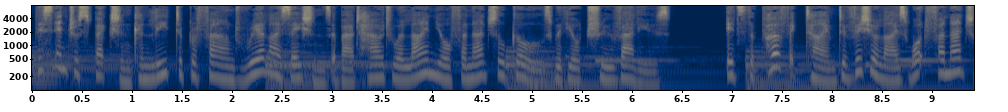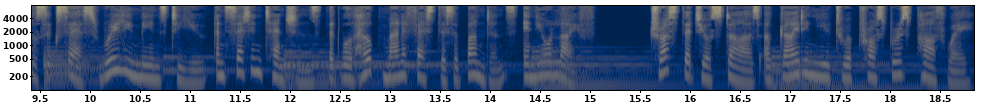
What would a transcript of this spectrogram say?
This introspection can lead to profound realizations about how to align your financial goals with your true values. It's the perfect time to visualize what financial success really means to you and set intentions that will help manifest this abundance in your life. Trust that your stars are guiding you to a prosperous pathway.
